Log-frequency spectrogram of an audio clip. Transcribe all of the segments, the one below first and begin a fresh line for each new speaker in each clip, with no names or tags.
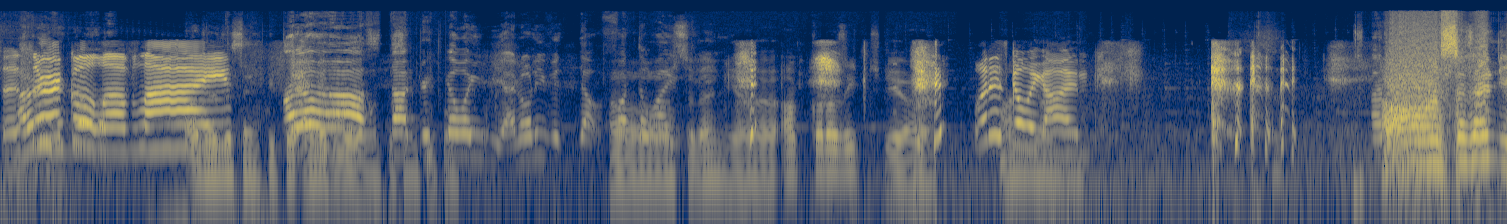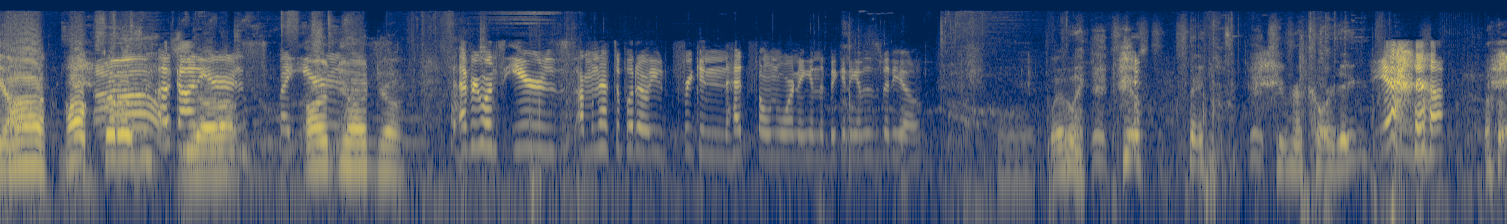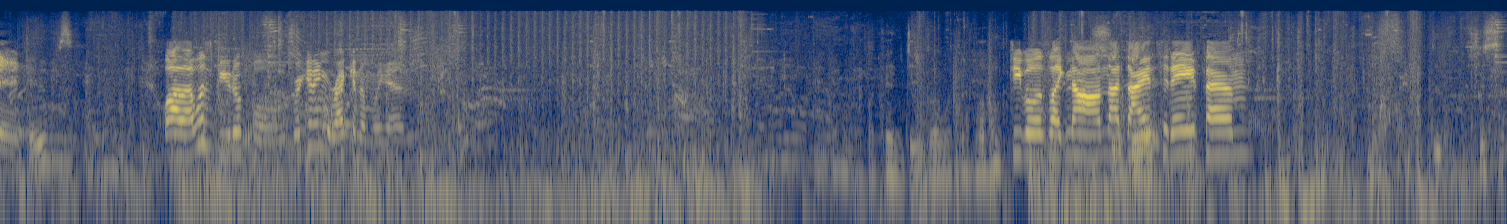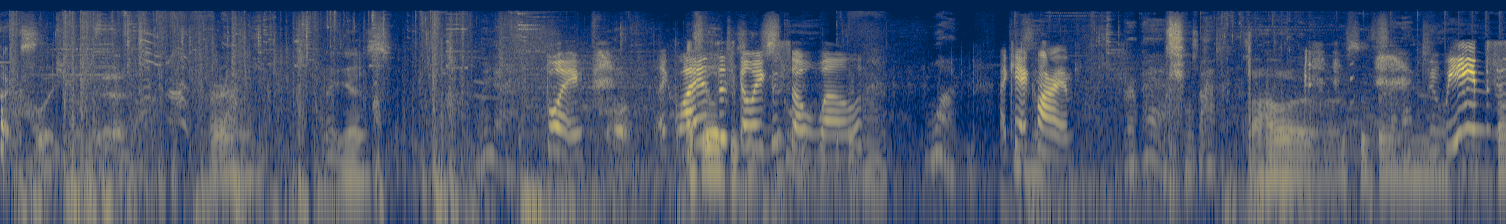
The
I even
circle of life.
same people. I like
Ah,
really want the
stop!
same
You're killing me. I don't even know. Fuck the
Oh,
line.
Svenja, Akorozicia.
What is
I'm
going
not-
on?
Oh, Svenja,
oh god, ears. My ears.
Anya.
Everyone's ears. I'm gonna have to put a freaking headphone warning in the beginning of this video.
Oh, Wait, wait, you, wait, you recording?
Yeah.
Oh, oops.
Wow, that was beautiful. We're getting Reckonum again.
Fucking D.Va, what the hell?
Devo was like, nah, I'm not dying today, fam.
Dude, she sucks, like. Alright, I guess.
Boy. Like, why is
like
this going so well?
One.
I can't climb.
Prepare for battle.
Oh,
Weebs!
